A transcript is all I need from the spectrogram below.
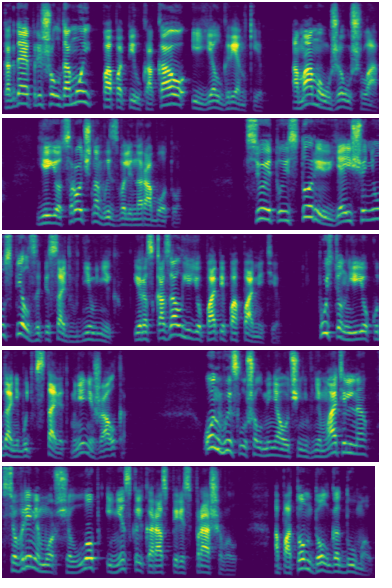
Когда я пришел домой, папа пил какао и ел гренки, а мама уже ушла. Ее срочно вызвали на работу. Всю эту историю я еще не успел записать в дневник и рассказал ее папе по памяти. Пусть он ее куда-нибудь вставит, мне не жалко. Он выслушал меня очень внимательно, все время морщил лоб и несколько раз переспрашивал, а потом долго думал.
